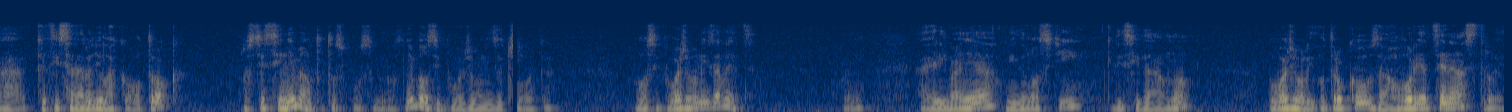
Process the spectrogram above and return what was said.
A keď si sa narodil ako otrok, proste si nemal túto spôsobilosť. Nebol si považovaný za človeka. Bol si považovaný za vec. Aj Rímania v minulosti, kedysi dávno, považovali otrokov za hovoriace nástroje.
